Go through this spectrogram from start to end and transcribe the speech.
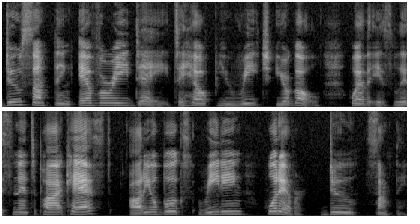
Do something every day to help you reach your goal whether it's listening to podcasts, audiobooks, reading, whatever, do something.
